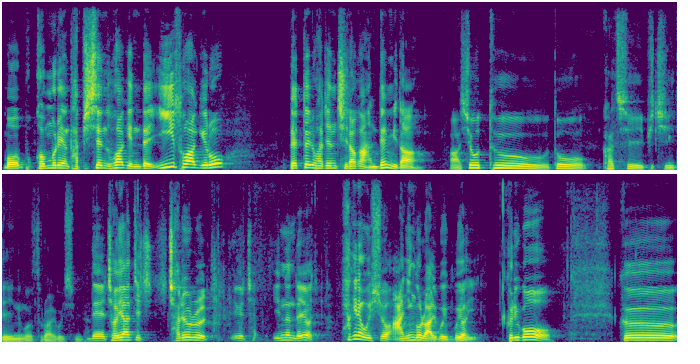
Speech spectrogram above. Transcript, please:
뭐 건물에는 다 비치된 소화기인데 이 소화기로 배터리 화재는 진화가 안 됩니다. 아, CO2도 같이 비치돼 있는 것으로 알고 있습니다. 네, 저희한테 지- 자료를 있는데요. 확인해 보십시오. 아닌 걸로 알고 있고요. 그리고 그이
